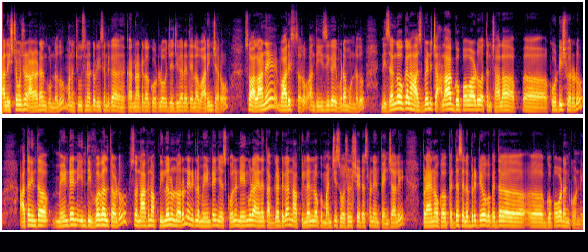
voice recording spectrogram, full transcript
వాళ్ళు ఇష్టం వచ్చినట్టు అడగడానికి ఉండదు. మనం చూసినట్టు రీసెంట్గా కర్ణాటక కోర్టులో జడ్జి గారు అయితే ఎలా వారించారో. సో అలానే వారిస్తారు. అంత ఈజీగా ఇవ్వడం ఉండదు. నిజంగా ఒకవేళ హస్బెండ్ చాలా గొప్పవాడు అతను చాలా కోటీశ్వరుడు అతను ఇంత మెయింటైన్ ఇంత ఇవ్వగలుగుతాడు. సో నాకు నా పిల్లలు ఉన్నారు నేను ఇట్లా మెయింటైన్ చేసుకోవాలి. నేను కూడా ఆయన తగ్గట్టుగా నా పిల్లల్ని ఒక మంచి సోషల్ స్టేటస్లో నేను పెంచాలి. ఇప్పుడు ఆయన ఒక పెద్ద సెలబ్రిటీ ఒక పెద్ద గొప్పవాడు గొప్పవాడు అనుకోండి.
